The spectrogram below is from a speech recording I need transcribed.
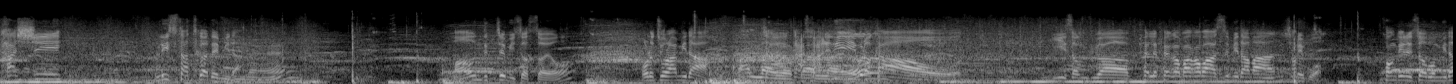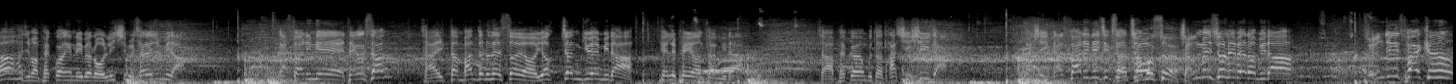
다시 restart가 됩니다. 네. 40득점이 있었어요. 오른쪽으로 합니다. 빨라요, 자, 빨라요. block out. 이선규와 펠리페가 막아봤습니다만 3회 부험 광대를 써봅니다. 하지만 백광언 리베로 리시브를 잘해줍니다. 가스파리니의 대각선? 자 일단 만들어냈어요. 역전 기회입니다. 펠리페 연타입니다. 자 백광언부터 다시 시작. 다시 가스파리니 직선 자, 쪽. 정민수 리베로입니다. 준지 스파이크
